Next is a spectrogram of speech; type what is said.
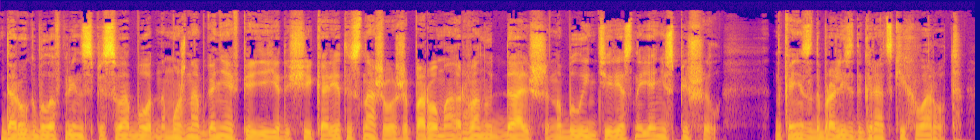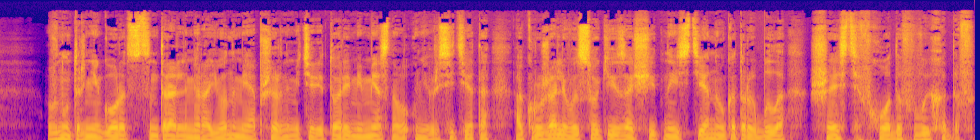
Дорога была в принципе свободна, можно, обгоняя впереди едущие кареты с нашего же парома, рвануть дальше, но было интересно, я не спешил. Наконец добрались до городских ворот. Внутренний город с центральными районами и обширными территориями местного университета окружали высокие защитные стены, у которых было шесть входов-выходов.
